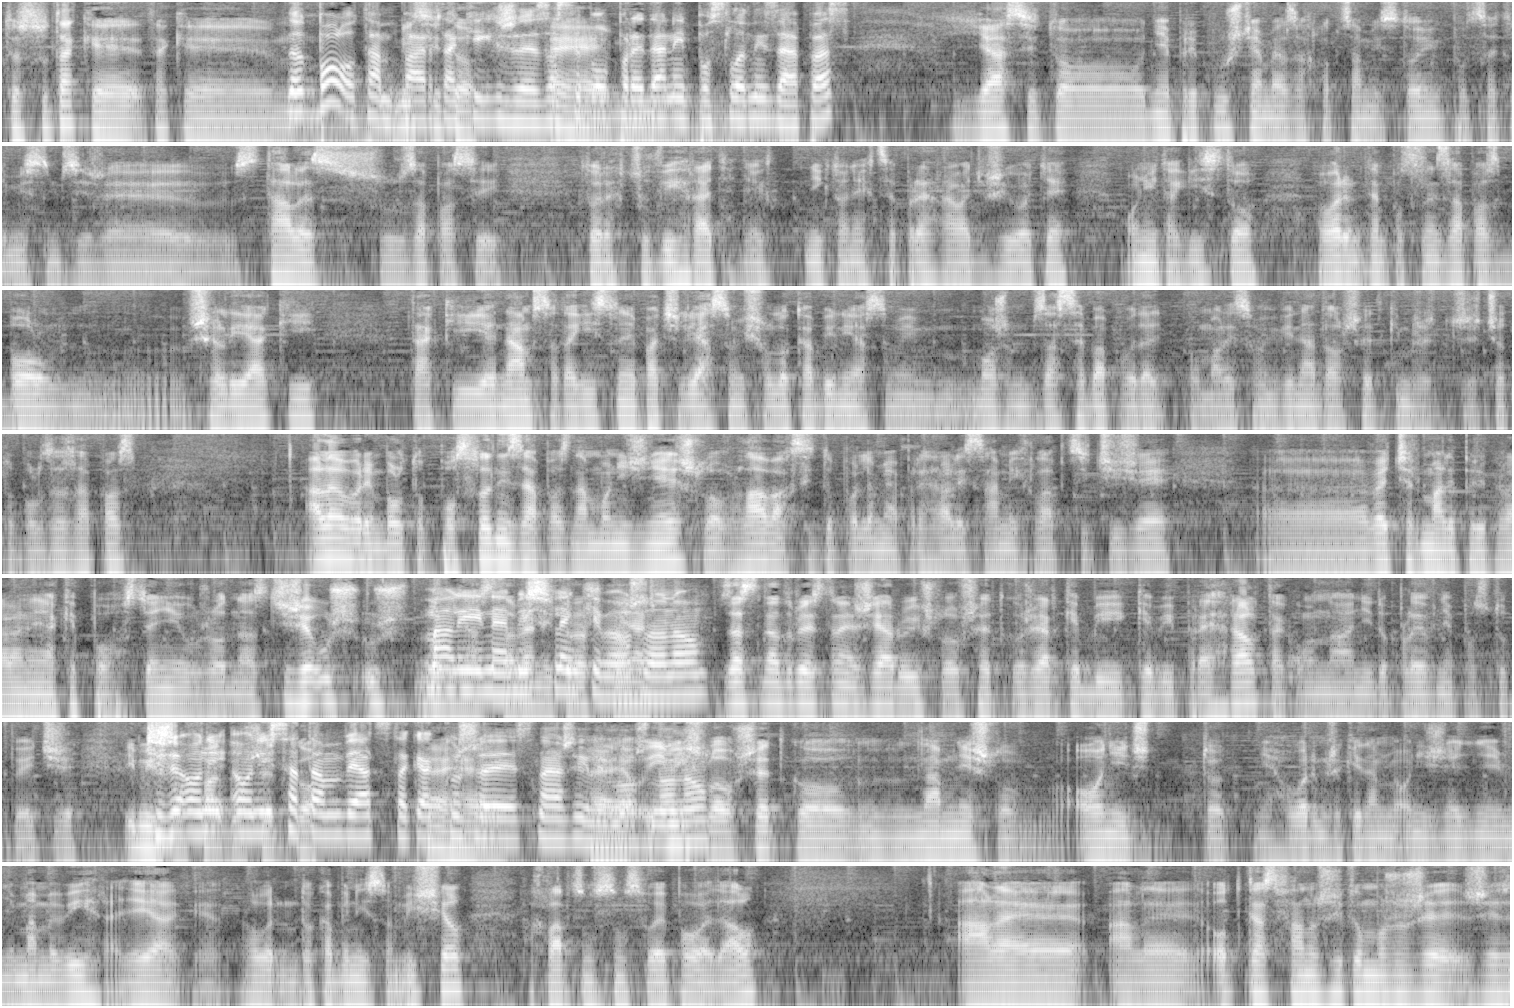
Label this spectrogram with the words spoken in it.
to sú také... také No bolo tam pár si to- takých, že zase bol hej, predaný posledný zápas. Ja si to nepripúšťam, ja za chlapcami stojím v podstate, myslím si, že stále sú zápasy, ktoré chcú vyhrať, nech, nikto nechce prehrávať v živote, oni takisto. Hovorím, ten posledný zápas bol všelijaký, taký, nám sa takisto nepáčili, ja som išiel do kabiny, ja som im, môžem za seba povedať, pomaly som im vynadal všetkým, že, že čo to bol za zápas. Ale hovorím, bol to posledný zápas, nám o nič nešlo, v hlavách si to podľa mňa prehrali sami chlapci, čiže uh, večer mali pripravené nejaké pohostenie už od nás, čiže už, už Mali iné myšlienky možno, no. Zase na druhej strane Žiaru išlo všetko. Žiar keby, keby prehral, tak on ani do play-off nepostupuje. Čiže, im Čiže oni- oni sa tam viac tak akože snažili možno, Im no. išlo všetko, nám nešlo o nič. To nehovorím, že keď nám o nič ne, ne, nemáme vyhrať. Ja, ja hovorím, do kabiny som išiel a chlapcom som svoje povedal. Ale, ale odkaz fanúšikom možno, že, že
